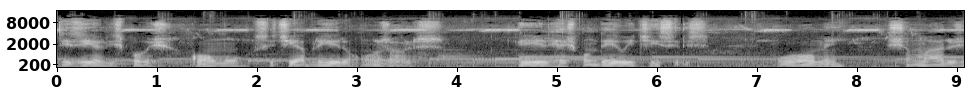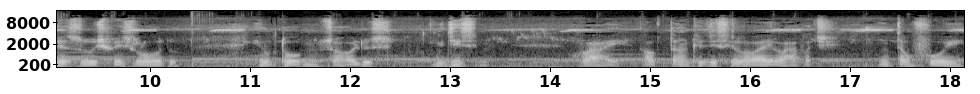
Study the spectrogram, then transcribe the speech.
Dizia-lhes, pois, como se te abriram os olhos. Ele respondeu e disse-lhes: O homem chamado Jesus fez lodo e untou-me os olhos e disse-me: Vai ao tanque de Siloé e lava-te. Então fui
